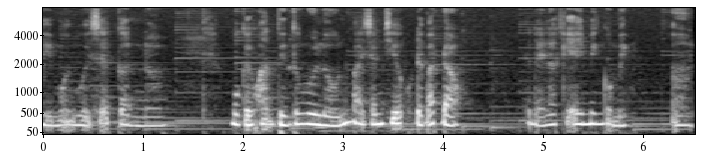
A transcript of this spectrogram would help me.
thì mọi người sẽ cần uh, một cái khoản tiền tương đối lớn vài trăm triệu để bắt đầu thì đấy là cái aiming của mình uh.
